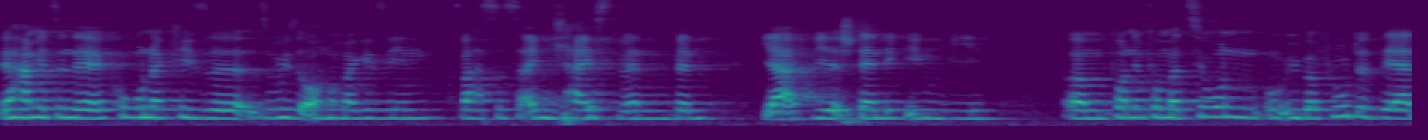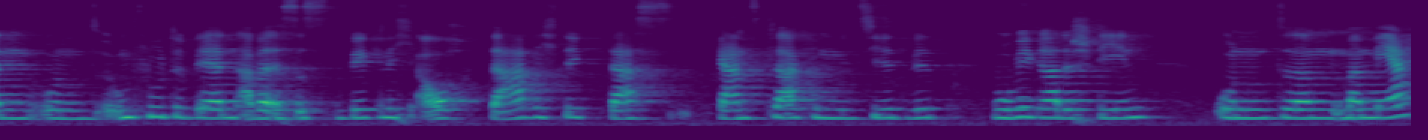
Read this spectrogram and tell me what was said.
wir haben jetzt in der Corona-Krise sowieso auch nochmal gesehen, was das eigentlich heißt, wenn, wenn ja, wir ständig irgendwie ähm, von Informationen überflutet werden und umflutet werden. Aber es ist wirklich auch da wichtig, dass ganz klar kommuniziert wird, wo wir gerade stehen. Und ähm, man merkt,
